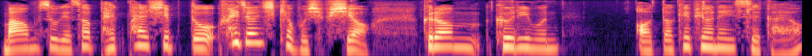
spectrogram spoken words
마음속에서 180도 회전시켜 보십시오. 그럼 그림은 어떻게 변해 있을까요?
